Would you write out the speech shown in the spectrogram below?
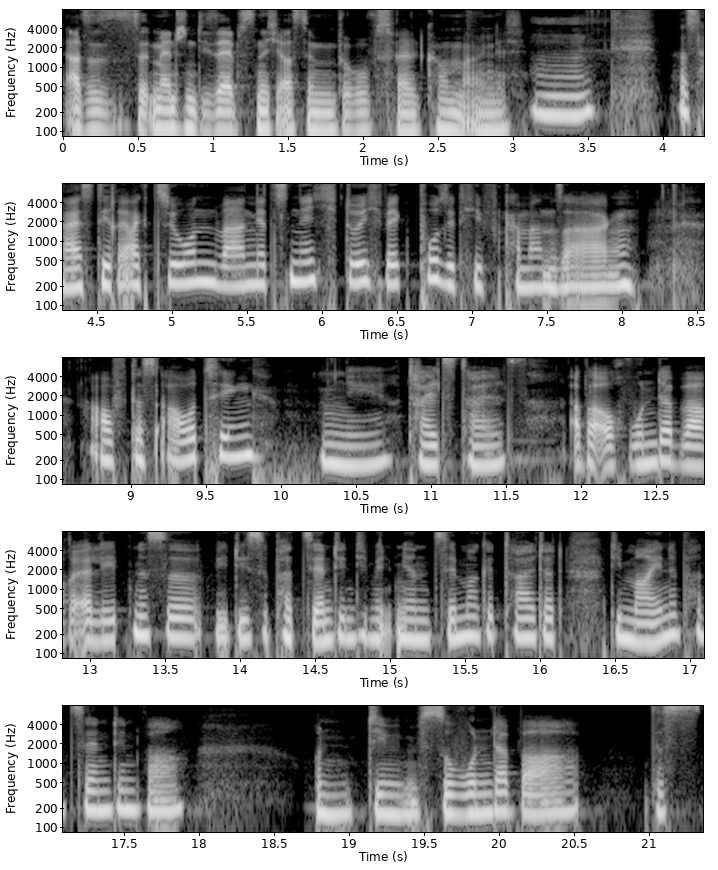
also Menschen, die selbst nicht aus dem Berufsfeld kommen eigentlich. Mhm. Das heißt, die Reaktionen waren jetzt nicht durchweg positiv, kann man sagen, auf das Outing. Nee, teils, teils. Aber auch wunderbare Erlebnisse, wie diese Patientin, die mit mir ein Zimmer geteilt hat, die meine Patientin war und die so wunderbar das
